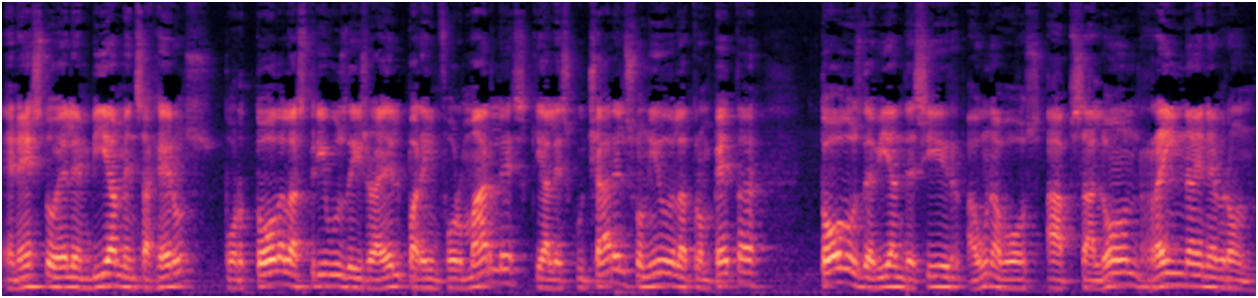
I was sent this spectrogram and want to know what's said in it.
en esto él envía mensajeros por todas las tribus de Israel para informarles que al escuchar el sonido de la trompeta, todos debían decir a una voz, Absalón reina en Hebrón.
